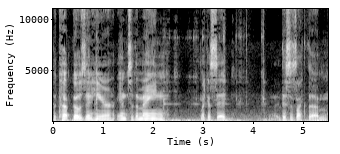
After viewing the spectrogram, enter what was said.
the cup goes in here into the main, like I said, this is like the, um,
